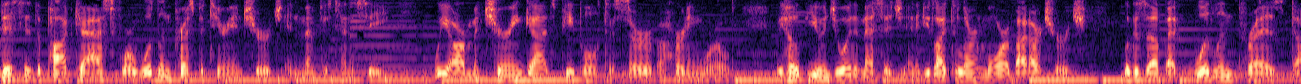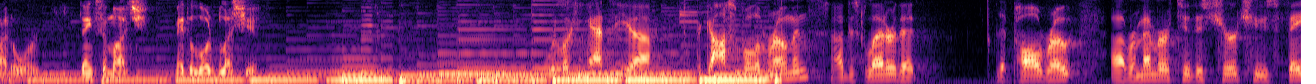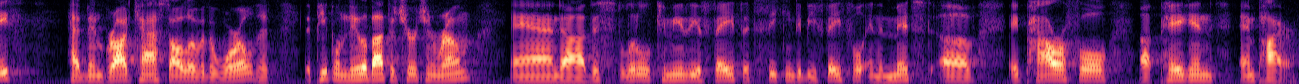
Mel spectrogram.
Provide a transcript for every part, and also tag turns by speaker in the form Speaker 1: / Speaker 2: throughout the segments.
Speaker 1: This is the podcast for Woodland Presbyterian Church in Memphis, Tennessee. We are maturing God's people to serve a hurting world. We hope you enjoy the message, and if you'd like to learn more about our church, look us up at woodlandpres.org. Thanks so much. May the Lord bless you.
Speaker 2: We're looking at the, uh, the Gospel of Romans, uh, this letter that, that Paul wrote. Uh, remember, to this church whose faith had been broadcast all over the world. That that people knew about the church in Rome and uh, this little community of faith that's seeking to be faithful in the midst of a powerful uh, pagan empire.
